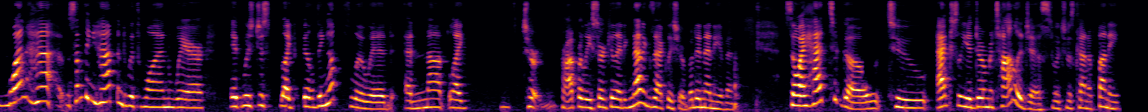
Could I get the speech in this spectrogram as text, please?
one ha- something happened with one where it was just like building up fluid and not like ter- properly circulating not exactly sure but in any event so I had to go to actually a dermatologist, which was kind of funny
